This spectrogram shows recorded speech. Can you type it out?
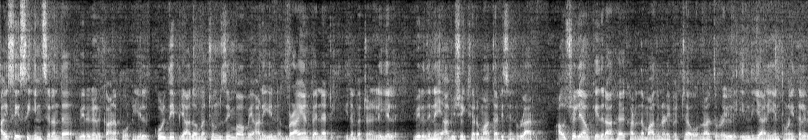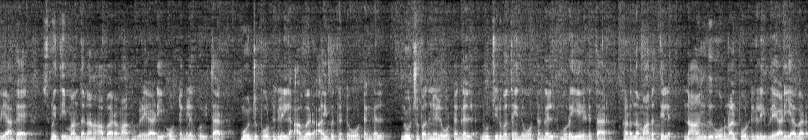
ஐசிசியின் சிறந்த வீரர்களுக்கான போட்டியில் குல்தீப் யாதவ் மற்றும் ஜிம்பாப்வே அணியின் பிரையன் பென்னட் இடம்பெற்ற நிலையில் விருதினை அபிஷேக் சர்மா தட்டி சென்றுள்ளார். ஆஸ்திரேலியாவுக்கு எதிராக கடந்த மாதம் நடைபெற்ற ஒருநாள் தொடரில் இந்திய அணியின் துணைத் தலைவியாக ஸ்மிருதி மந்தனா அபாரமாக விளையாடி ஓட்டங்களை குவித்தார். மூன்று போட்டிகளில் அவர் ஐம்பத்தெட்டு ஓட்டங்கள் நூற்று பதினேழு ஓட்டங்கள் நூற்றி இருபத்தைந்து ஓட்டங்கள் முறையே எடுத்தார். கடந்த மாதத்தில் நான்கு ஒருநாள் போட்டிகளில் விளையாடிய அவர்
